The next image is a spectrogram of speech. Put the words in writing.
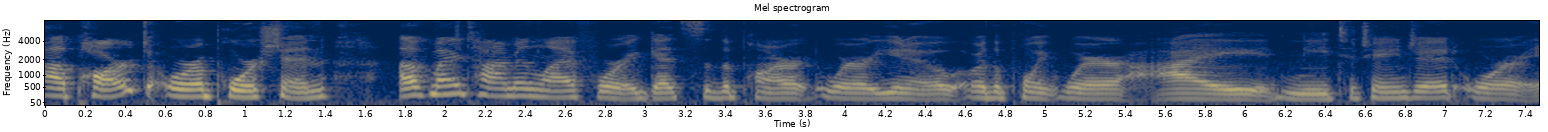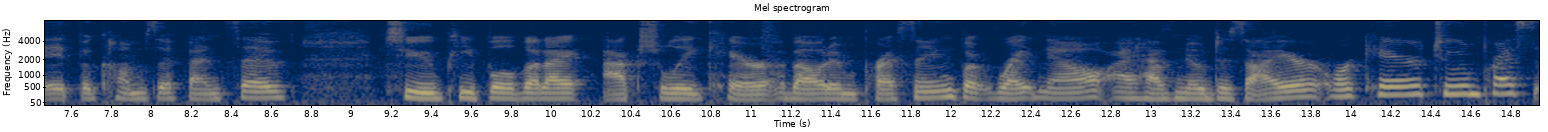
a part or a portion of my time in life where it gets to the part where, you know, or the point where I need to change it or it becomes offensive to people that I actually care about impressing. But right now, I have no desire or care to impress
